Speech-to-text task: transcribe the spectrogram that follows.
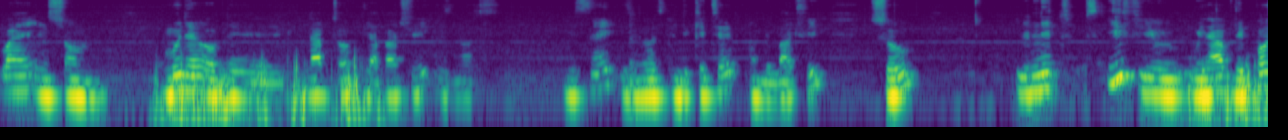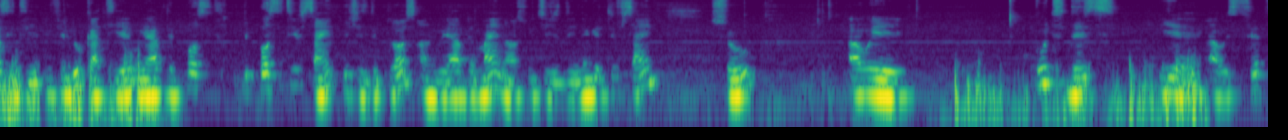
While in some model of the laptop their battery is not the sign is not indicated on the battery. So you need if you we have the positive if you look at here we have the post the positive sign which is the plus and we have the minus which is the negative sign. So i will put this here i will set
